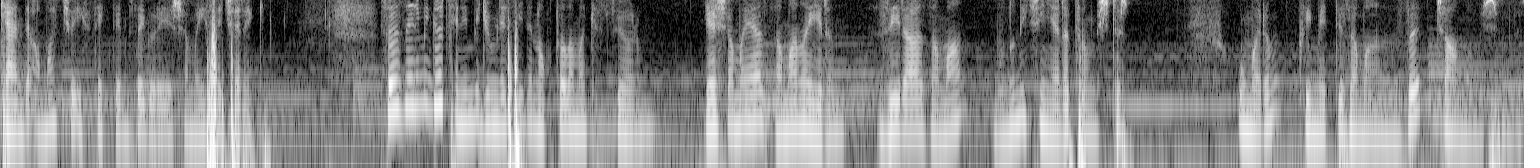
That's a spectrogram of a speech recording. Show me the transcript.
Kendi amaç ve isteklerimize göre yaşamayı seçerek. Sözlerimi Göte'nin bir cümlesiyle noktalamak istiyorum. Yaşamaya zaman ayırın. Zira zaman bunun için yaratılmıştır. Umarım kıymetli zamanınızı çalmamışımdır.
